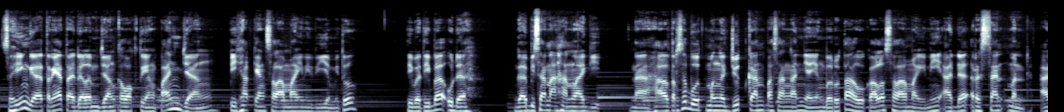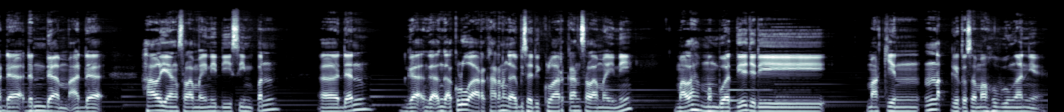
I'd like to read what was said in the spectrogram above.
Sehingga ternyata dalam jangka waktu yang panjang, pihak yang selama ini diem itu tiba-tiba udah nggak bisa nahan lagi. Nah, hal tersebut mengejutkan pasangannya yang baru tahu kalau selama ini ada resentment, ada dendam, ada hal yang selama ini disimpan uh, dan nggak nggak nggak keluar karena nggak bisa dikeluarkan selama ini, malah membuat dia jadi makin enak gitu sama hubungannya.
